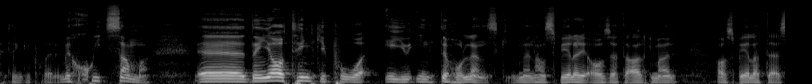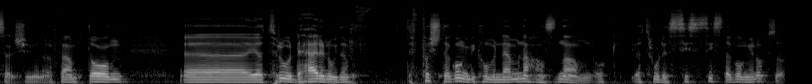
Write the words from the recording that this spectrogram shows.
jag tänker på det. Men skitsamma. Eh, den jag tänker på är ju inte holländsk, men han spelar i AZ Alkmaar. Har spelat där sedan 2015. Eh, jag tror det här är nog den det första gången vi kommer nämna hans namn och jag tror den sista, sista gången också.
